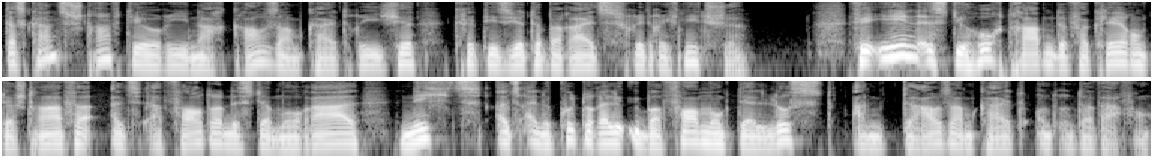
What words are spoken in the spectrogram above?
Dass Kants Straftheorie nach Grausamkeit rieche, kritisierte bereits Friedrich Nietzsche. Für ihn ist die hochtrabende Verklärung der Strafe als Erfordernis der Moral nichts als eine kulturelle Überformung der Lust an Grausamkeit und Unterwerfung.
